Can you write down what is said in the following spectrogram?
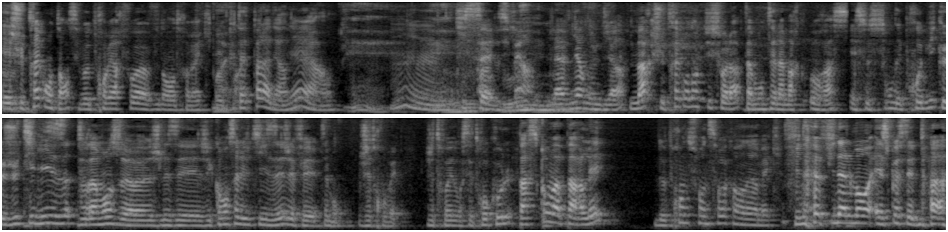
Et je suis très content, c'est votre première fois, vous, dans Entre mecs. Et Ouais. peut-être pas la dernière. Eh, Hmm, qui sait L'avenir nous le dira. Marc, je suis très content que tu sois là. T'as monté la marque Horace. Et ce sont des produits que j'utilise. Vraiment, je, je les ai, j'ai commencé à l'utiliser. J'ai fait, c'est bon, j'ai trouvé. J'ai trouvé, donc c'est trop cool. Parce qu'on va parler de prendre soin de soi quand on est un mec. Fina- Finalement, est-ce que c'est pas,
